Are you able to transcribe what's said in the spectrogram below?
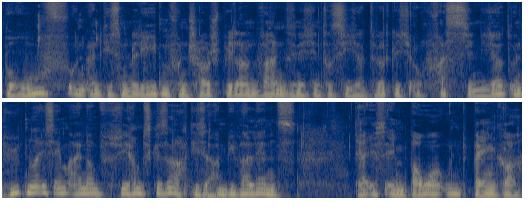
Beruf und an diesem Leben von Schauspielern wahnsinnig interessiert, wirklich auch fasziniert. Und Hübner ist eben einer, Sie haben es gesagt, diese Ambivalenz. Er ist eben Bauer und Banker.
